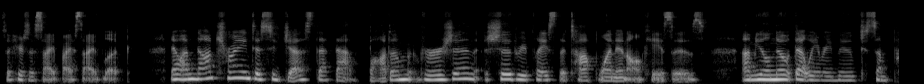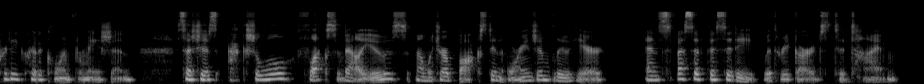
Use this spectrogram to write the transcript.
So here's a side-by-side -side look. Now, I'm not trying to suggest that that bottom version should replace the top one in all cases. Um, you'll note that we removed some pretty critical information, such as actual flux values, um, which are boxed in orange and blue here, and specificity with regards to time.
